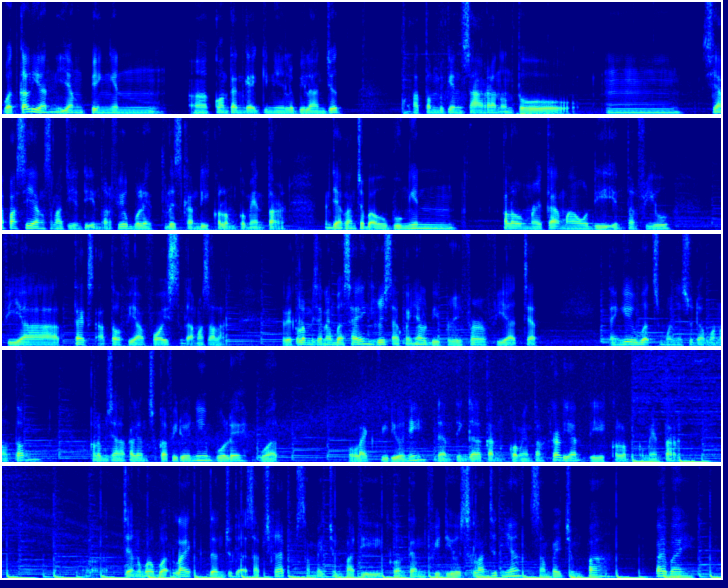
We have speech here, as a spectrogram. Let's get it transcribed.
Buat kalian yang pengen uh, konten kayak gini lebih lanjut atau bikin saran untuk hmm, siapa sih yang selanjutnya di interview boleh tuliskan di kolom komentar. Nanti akan coba hubungin kalau mereka mau di interview via teks atau via voice nggak masalah. Tapi kalau misalnya bahasa Inggris aku kayaknya lebih prefer via chat. Thank you buat semuanya sudah menonton kalau misalnya kalian suka video ini boleh buat like video ini dan tinggalkan komentar kalian di kolom komentar jangan lupa buat like dan juga subscribe. Sampai jumpa di konten video selanjutnya. Sampai jumpa. Bye bye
